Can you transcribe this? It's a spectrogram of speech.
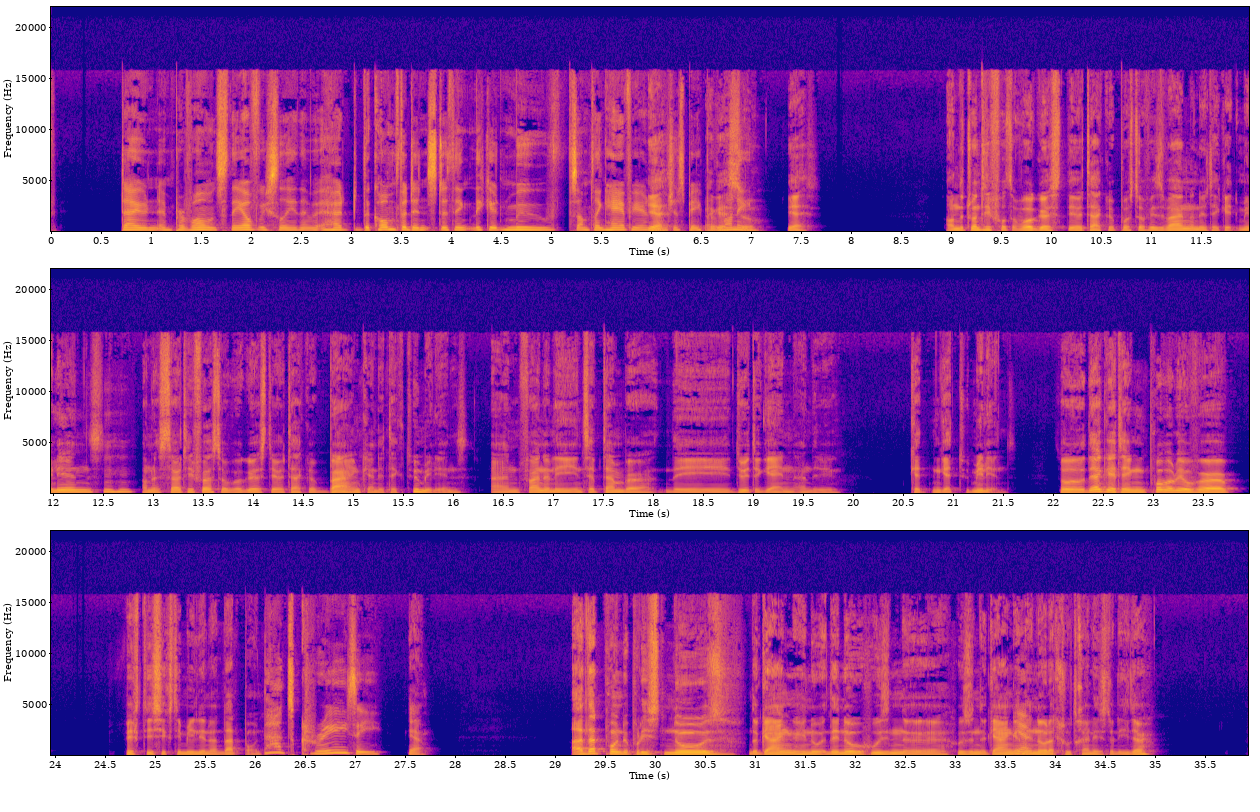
down in Provence. They obviously had the confidence to think they could move something heavier than Yes, just I paper guess money. so. Yes. On the 24th of August, they attack a post office van and they take 8 millions. hmm On the 31st of August, they attack a bank and they take 2 millions. And finally, in September, they do it again and they get, get 2 millions. So they're getting probably over 50, 60 million at that point. That's crazy. At that point, the police knows the gang. You know, they know who's in the who's in the gang, and Yeah. they know that Loutrel is the leader.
